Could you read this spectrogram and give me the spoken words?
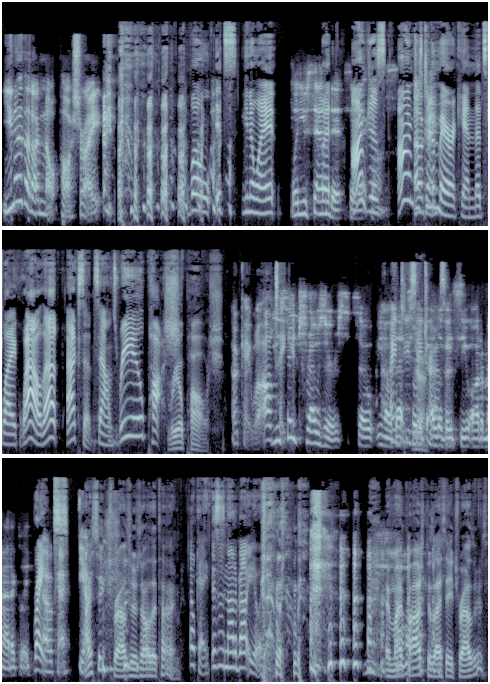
you know that I'm not posh, right? Well, it's you know what? Well, you sound But it. So I'm that just counts. I'm just Okay. an American that's like, wow, that accent sounds real posh. Real posh. okay. Well, I'll you take say it. trousers, so you know I that sort of trousers. elevates you automatically. right. Okay. Yeah. I say trousers all the time. Okay. This is not about you. again. Am I posh because I say trousers?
